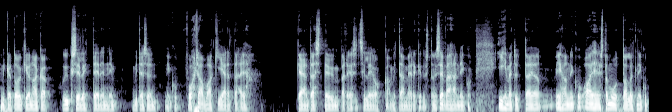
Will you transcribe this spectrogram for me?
mikä toikin on aika yksilitteinen, niin miten sen niin kuin voidaan vaan kiertää ja kääntää sitten ympäri ja sitten sille ei olekaan mitään merkitystä, niin se vähän niin kuin ihmetyttää ja ihan niin kuin aiheesta muut tallet niin kuin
